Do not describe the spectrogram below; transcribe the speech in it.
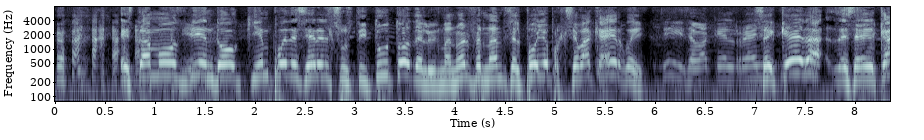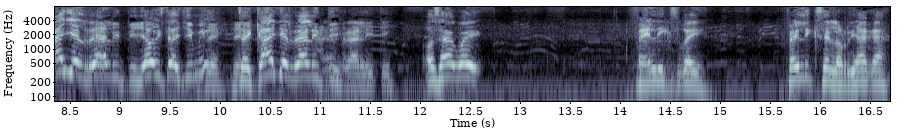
estamos viendo quién puede ser el sustituto de Luis Manuel Fernández el pollo porque se va a caer, güey. Sí, se va a caer el reality. Se queda, se cae el reality. ¿Ya viste a Jimmy? sí. Se cae el reality. El reality. O sea, güey. Félix, güey. Félix Elorriaga.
